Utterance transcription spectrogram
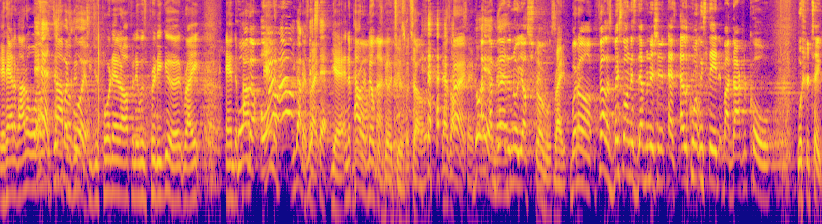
It had a lot of oil It had at the this top much of it, oil. but you just poured that off and it was pretty good, right? And the Pour powder, the oil and the, out? You got to That's mix right. that. Yeah, and the powdered Bro, milk I'm was not good too. So that's all All I'm right, saying. Go ahead, I'm, I'm glad man. to know y'all struggles. Right, But right. uh, fellas, based on this definition, as eloquently stated by Dr. Cole, what's your take?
